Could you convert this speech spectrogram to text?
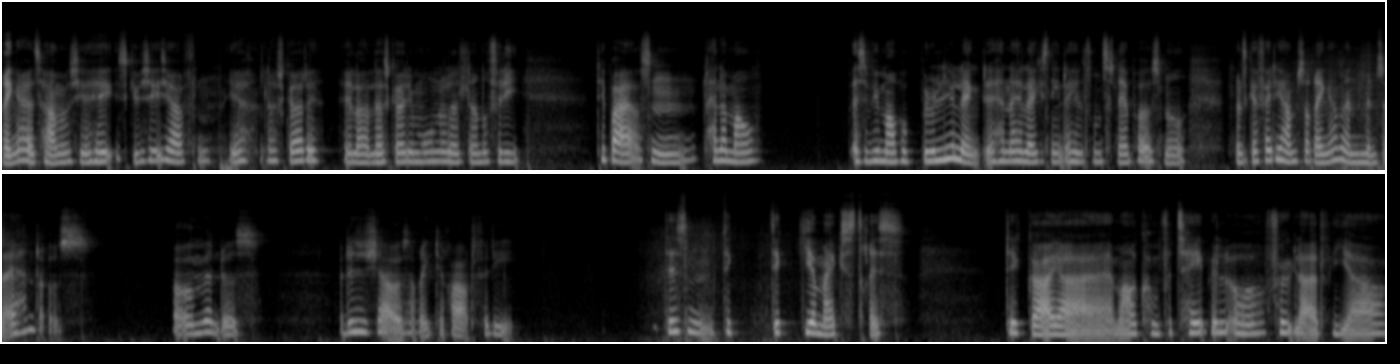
ringer jeg til ham og siger, hey, skal vi ses i aften? Ja, lad os gøre det. Eller lad os gøre det i morgen, eller et eller andet, fordi det er bare sådan, han er meget, altså vi er meget på bølgelængde. Han er heller ikke sådan en, der hele tiden snapper og sådan noget. Man skal have fat i ham, så ringer man, men så er han der også. Og omvendt også. Og det synes jeg også er rigtig rart, fordi det, er sådan, det, det giver mig ikke stress. Det gør, at jeg er meget komfortabel og føler, at vi er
